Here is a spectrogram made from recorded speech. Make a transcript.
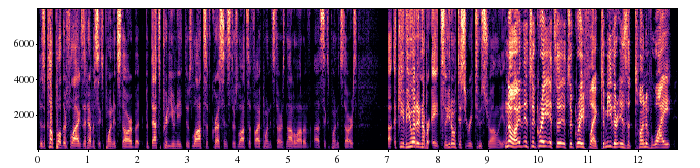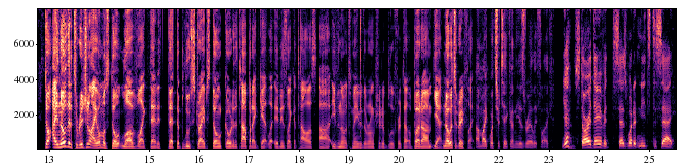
There's a couple other flags that have a six-pointed star, but but that's pretty unique. There's lots of crescents. There's lots of five-pointed stars. Not a lot of uh, six-pointed stars. Uh, Akiva, you had a number eight, so you don't disagree too strongly. No, it's a great it's a it's a great flag. To me, there is a ton of white. I know that it's original. I almost don't love like that it, that the blue stripes don't go to the top, but I get it is like a tallis, uh, even though it's maybe the wrong shade of blue for a tallis. But um, yeah, no, it's a great flag. Uh, Mike, what's your take on the Israeli flag? Yeah, Star of David says what it needs to say.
